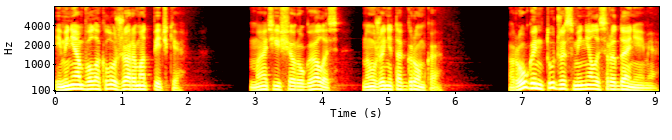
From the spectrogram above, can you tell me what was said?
и меня обволокло жаром от печки. Мать еще ругалась, но уже не так громко. Ругань тут же сменялась рыданиями.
